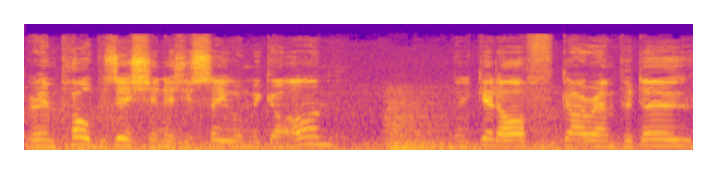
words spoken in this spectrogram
We're in pole position as you see when we got on. Gonna get off, go around Purdue,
